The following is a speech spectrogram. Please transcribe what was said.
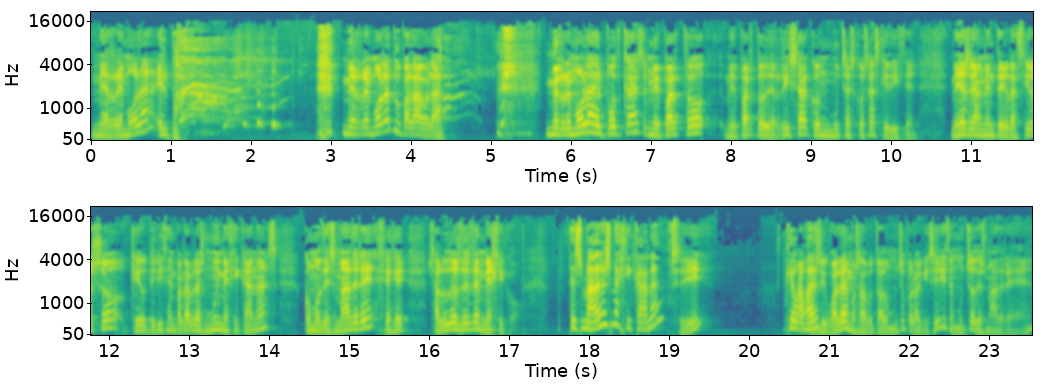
Me remola el... me remola tu palabra. Me remola el podcast, me parto, me parto de risa con muchas cosas que dicen. Me es realmente gracioso que utilicen palabras muy mexicanas como desmadre, jeje. Saludos desde México. ¿Desmadre es mexicana? ¿Sí? Qué Ah, guay. pues igual la hemos adoptado mucho, pero aquí se dice mucho desmadre, ¿eh?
